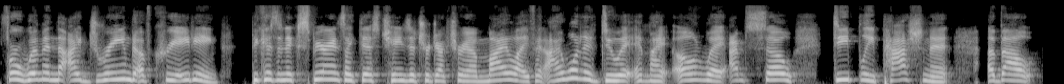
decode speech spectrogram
for women that I dreamed of creating because an experience like this changed the trajectory of my life and I want to do it in my own way. I'm so deeply passionate about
